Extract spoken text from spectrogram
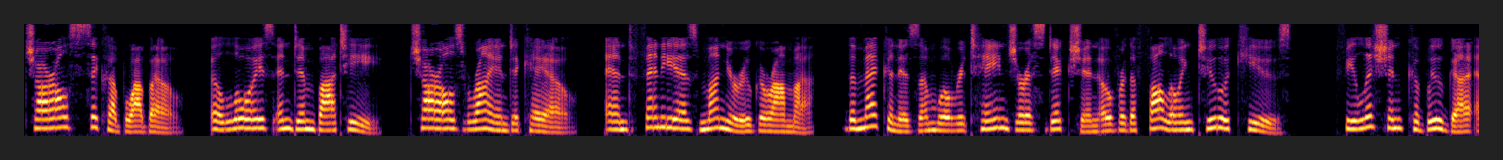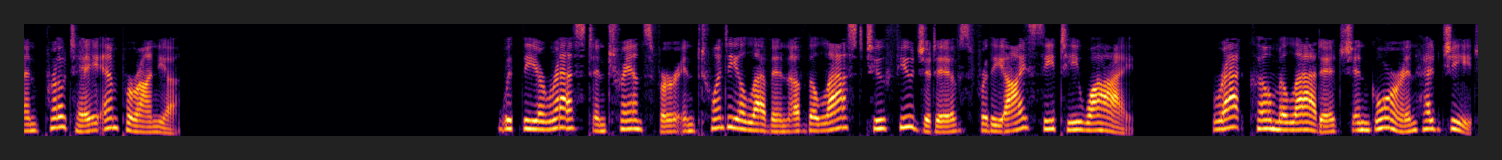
Charles Sikubwabo, Aloys Ndimbati, Charles Ryandikayo, and Pheneas Munyarugarama. The mechanism will retain jurisdiction over the following two accused, Félicien Kabuga and Protais Mpiranya. With the arrest and transfer in 2011 of the last two fugitives for the ICTY, Ratko Mladic and Goran Hadjic,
